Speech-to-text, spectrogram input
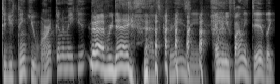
did you think you weren't gonna make it? Yeah, every day. That's crazy. and when you finally did, like,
